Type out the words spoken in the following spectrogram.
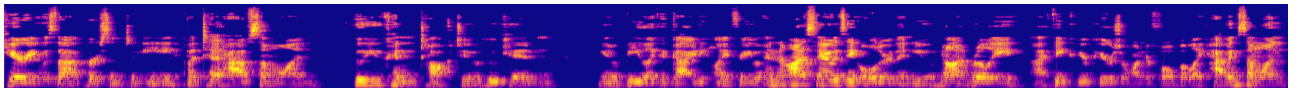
Carrie was that person to me, but to have someone who you can talk to, who can, you know, be like a guiding light for you. And honestly, I would say older than you. Not really, I think your peers are wonderful, but like having someone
